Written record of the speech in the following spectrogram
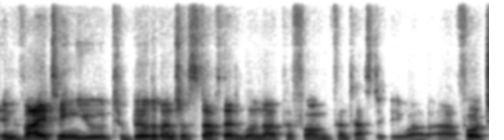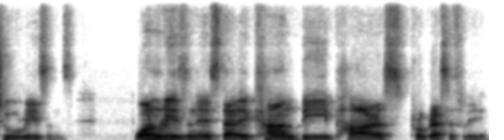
inviting you to build a bunch of stuff that will not perform fantastically well uh, for two reasons. One reason is that it can't be parsed progressively.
